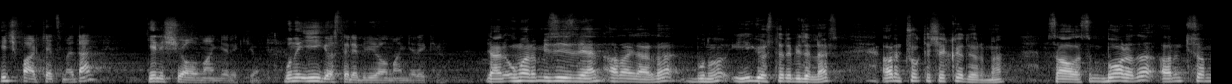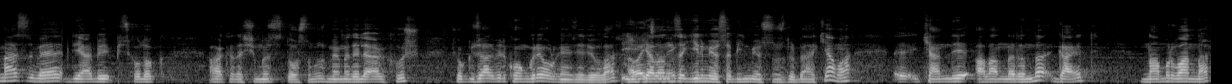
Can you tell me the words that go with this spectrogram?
hiç fark etmeden gelişiyor olman gerekiyor. Bunu iyi gösterebiliyor olman gerekiyor. Yani umarım bizi izleyen adaylar da bunu iyi gösterebilirler. Arınç çok teşekkür ediyorum ben. Sağ olasın. Bu arada Arınç Sönmez ve diğer bir psikolog arkadaşımız, dostumuz Mehmet Ali Erkuş çok güzel bir kongre organize ediyorlar. İlgi Havacılık. alanınıza girmiyorsa bilmiyorsunuzdur belki ama e, kendi alanlarında gayet number one'lar.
